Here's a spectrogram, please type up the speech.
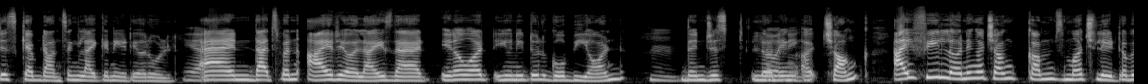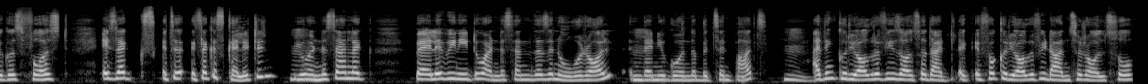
just kept dancing like an eight year old. Yeah. And that's when I realized that, you know what, you need to go beyond Hmm. than just learning, Learning. a chunk. I feel learning a chunk comes much later because first it's like it's a it's like a skeleton. You hmm. understand like pehle we need to understand that there's an overall and then hmm. you go in the bits and parts. I think choreography is also that. Like if a choreography dancer also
